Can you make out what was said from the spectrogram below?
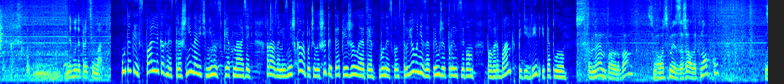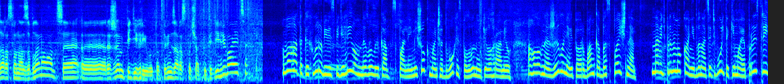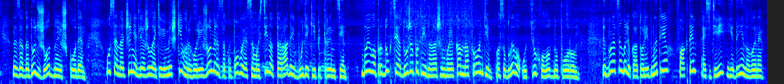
не буде працювати. У таких спальниках не страшні навіть мінус 15. Разом із мішками почали шити теплі жилети. Вони сконструйовані за тим же принципом: павербанк, підігрів і тепло. Вставляємо павербанк. Ось ми зажали кнопку. Зараз вона заблимала. Це е, режим підігріву. Тобто він зараз спочатку підігрівається. Вага таких виробів із підігрівом невелика. Спальний мішок менше 2,5 кілограмів. А головне живлення від павербанка безпечне. Навіть при намоканні 12 вольт, який має пристрій, не завдадуть жодної шкоди. Усе начиння для жилетів і мішків Григорій Жомір закуповує самостійно та радий будь-якій підтримці. Бо його продукція дуже потрібна нашим воякам на фронті, особливо у цю холодну пору. Людмила Цимбалюк, Анатолій Дмитрієв. Факти. СІТВ. Єдині новини.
